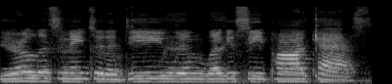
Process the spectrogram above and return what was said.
You're listening to the D Win Legacy Podcast.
